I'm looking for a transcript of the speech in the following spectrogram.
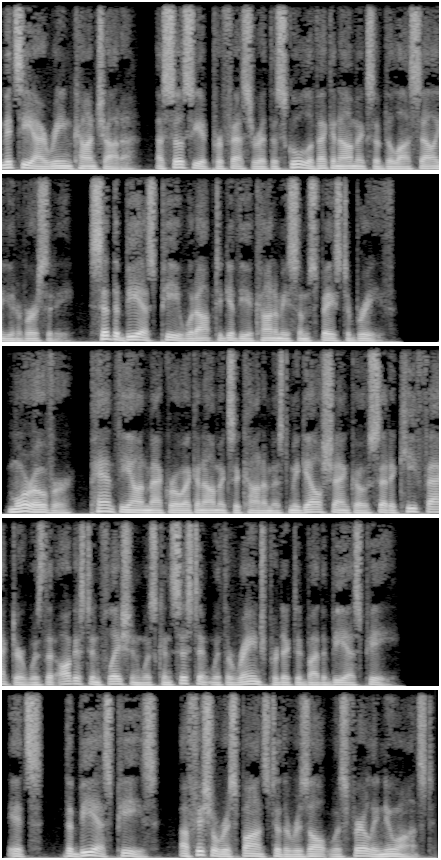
Mitzi Irene Conchada, associate professor at the School of Economics of De La Salle University, said the BSP would opt to give the economy some space to breathe. Moreover, Pantheon macroeconomics economist Miguel Chanco said a key factor was that August inflation was consistent with the range predicted by the BSP. Its, the BSP's, official response to the result was fairly nuanced,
